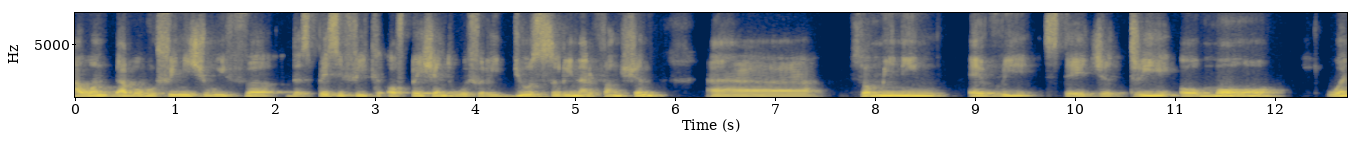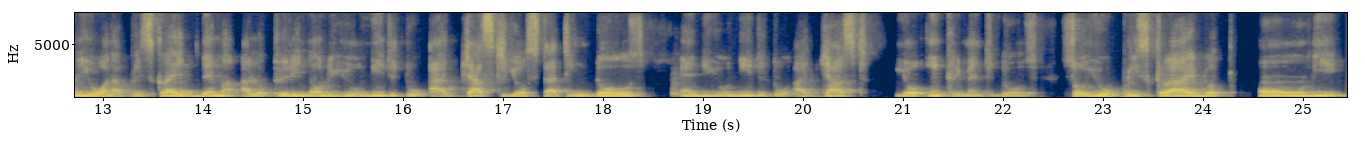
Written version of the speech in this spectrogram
I want, I will finish with uh, the specific of patient with reduced renal function. Uh, so meaning every stage three or more, when you wanna prescribe them allopurinol, you need to adjust your starting dose and you need to adjust your increment dose. So you prescribe only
